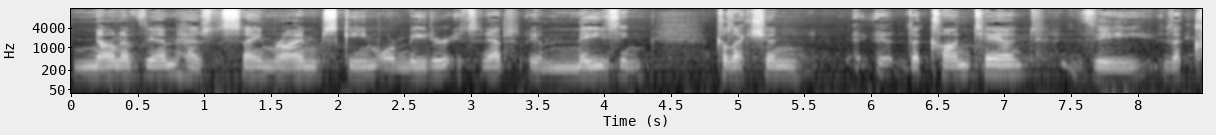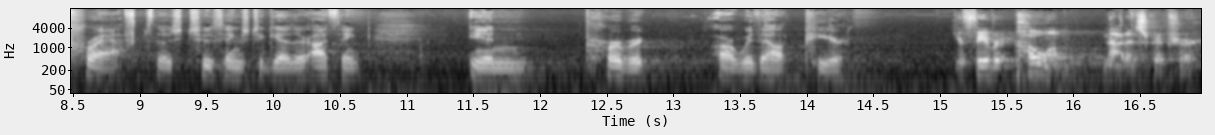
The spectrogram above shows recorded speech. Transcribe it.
None of them has the same rhyme scheme or meter. It's an absolutely amazing collection. The content, the, the craft, those two things together, I think, in Herbert are without peer. Your favorite poem, not in Scripture?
